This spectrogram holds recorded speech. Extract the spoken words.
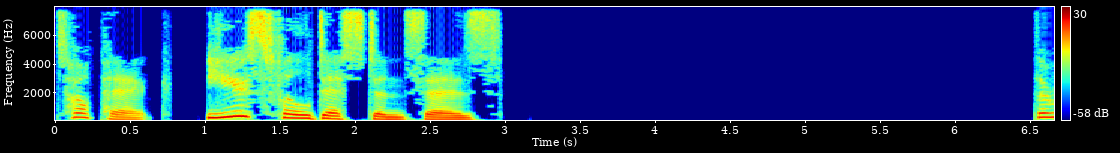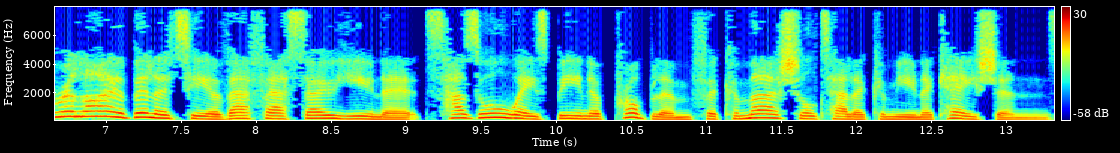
Topic: Useful distances. The reliability of FSO units has always been a problem for commercial telecommunications.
